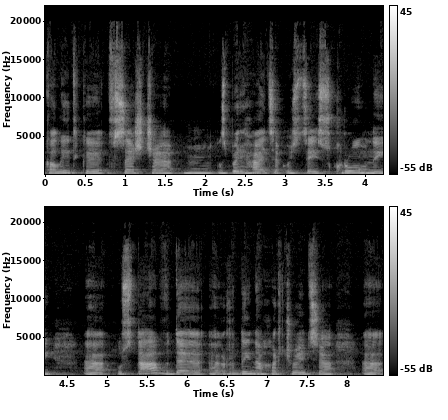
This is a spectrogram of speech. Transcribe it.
калитки все ще зберігається ось цей скромний е, устав, де е, родина харчується е,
